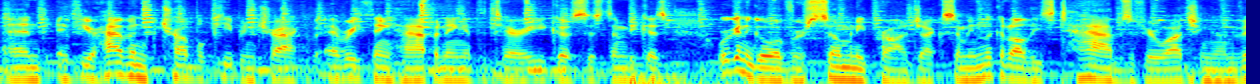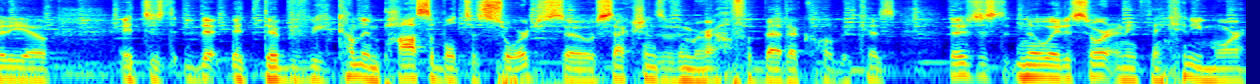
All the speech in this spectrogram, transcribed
And if you're having trouble keeping track of everything happening at the Terra ecosystem, because we're going to go over so many projects. I mean, look at all these tabs if you're watching on video it just it, they've become impossible to sort. So sections of them are alphabetical because there's just no way to sort anything anymore.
